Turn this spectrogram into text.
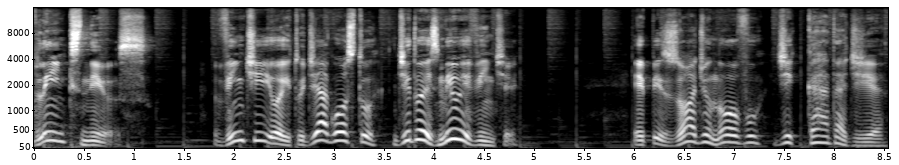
Blinks News, 28 de agosto de 2020. Episódio novo de cada dia.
